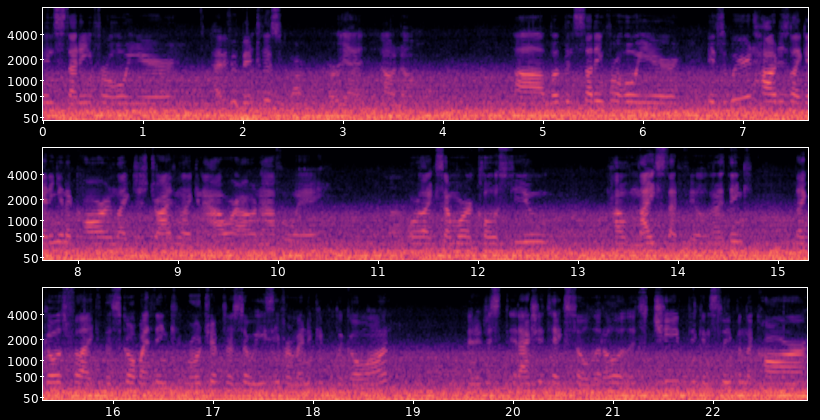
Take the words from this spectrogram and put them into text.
been studying for a whole year. Have you ever been to this? Or, Yeah, oh no. Uh, but been studying for a whole year. It's weird how just like getting in a car and like just driving like an hour, hour and a half away, or like somewhere close to you, how nice that feels. And I think that goes for like the scope. I think road trips are so easy for many people to go on, and it just it actually takes so little. It's cheap. You can sleep in the car.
